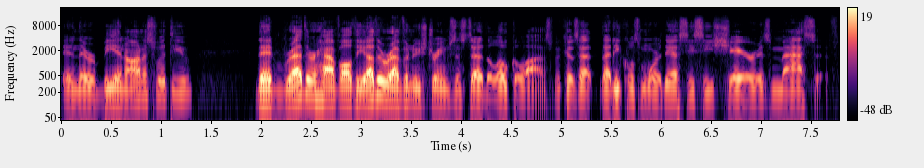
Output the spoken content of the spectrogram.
and they were being honest with you, they'd rather have all the other revenue streams instead of the localized because that, that equals more. The SEC share is massive,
